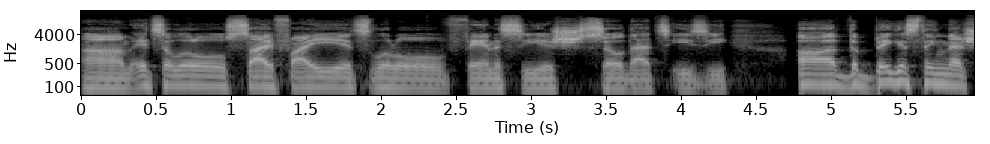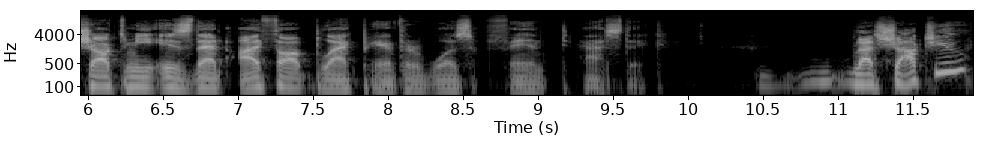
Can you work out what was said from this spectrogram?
Um, it's a little sci-fi, it's a little fantasy-ish, so that's easy. Uh, the biggest thing that shocked me is that I thought Black Panther was fantastic. That shocked you?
